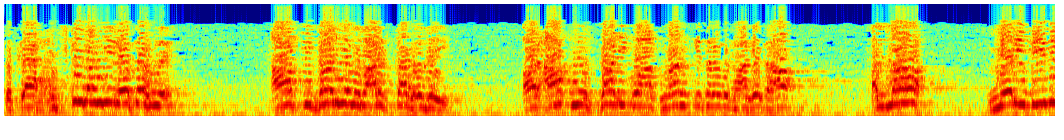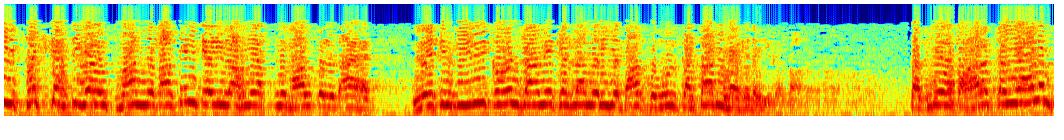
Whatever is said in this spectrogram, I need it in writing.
تو کیا ہچکی بنگی روتے ہوئے آپ کی گاڑی مبارک تر ہو گئی اور آپ نے اس گاڑی کو آسمان کی طرف اٹھا کے کہا، اللہ، میری بیوی سچ کہتی ہے، عثمان نے واقعی تیری راہ میں اپنے مال کو لٹایا ہے، لیکن بیوی کون جانے کہ اللہ میری یہ بات قبول کرتا بھی ہے کہ نہیں کرتا؟ تکلیف طہارت کا یہ عالم۔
